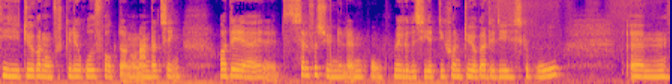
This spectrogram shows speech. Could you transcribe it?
de dyrker nogle forskellige rodfrugter og nogle andre ting. Og det er et selvforsynende landbrug, hvilket vil sige, at de kun dyrker det, de skal bruge. Øhm,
